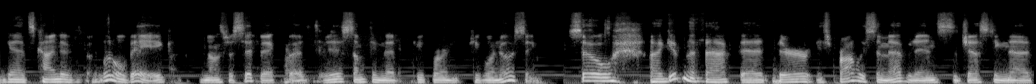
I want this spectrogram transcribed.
Again, it's kind of a little vague, non-specific, but it is something that people are people are noticing. So, uh, given the fact that there is probably some evidence suggesting that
